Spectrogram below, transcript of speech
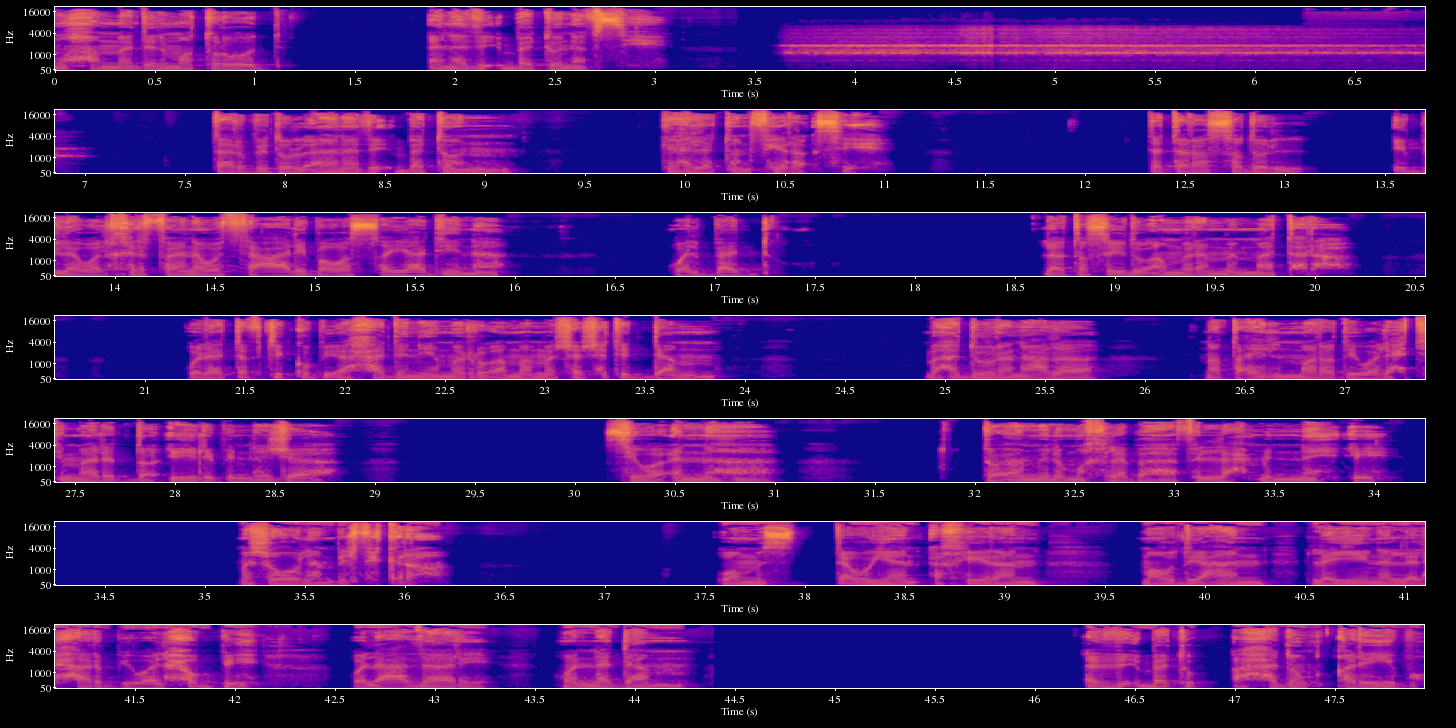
محمد المطرود أنا ذئبة نفسي. تربض الآن ذئبة كهلة في رأسي. تترصد الإبل والخرفان والثعالب والصيادين والبدو لا تصيد أمرا مما ترى ولا تفتك بأحد يمر أمام شاشة الدم مهدورا على نطع المرض والاحتمال الضئيل بالنجاة. سوى أنها تعمل مخلبها في اللحم النهئ مشغولا بالفكرة. ومستويا أخيرا موضعا لينا للحرب والحب والأعذار والندم. الذئبة أحد قريب.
